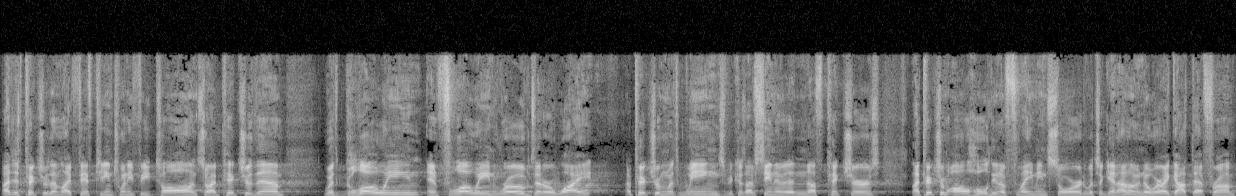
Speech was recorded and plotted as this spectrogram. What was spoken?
I just picture them like 15, 20 feet tall. And so I picture them with glowing and flowing robes that are white. I picture them with wings because I've seen it in enough pictures. I picture them all holding a flaming sword, which again, I don't even know where I got that from.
